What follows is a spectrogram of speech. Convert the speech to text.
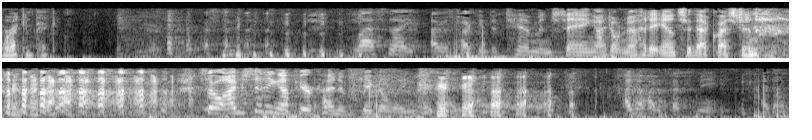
Or I can pick. Last night I was talking to Tim and saying I don't know how to answer that question. so I'm sitting up here kind of giggling. I, I know how it affects me. I don't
